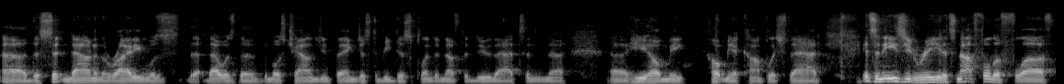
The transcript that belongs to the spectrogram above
uh, the sitting down and the writing was that, that was the the most challenging thing, just to be disciplined enough to do that. And uh, uh, he helped me helped me accomplish that. It's an easy read. It's not full of fluff.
